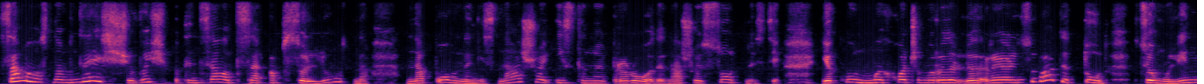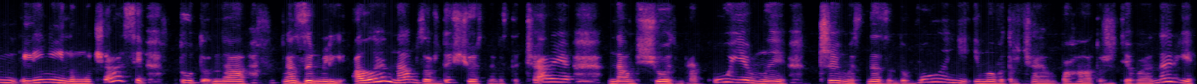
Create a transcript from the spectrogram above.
Саме основне, що вищий потенціал це абсолютна наповненість нашої істинної природи, нашої сутності, яку ми хочемо реалізувати тут, в цьому лінійному часі, тут на землі, але нам завжди щось не вистачає, нам щось бракує, ми чимось незадоволені, і ми витрачаємо багато життєвої енергії,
